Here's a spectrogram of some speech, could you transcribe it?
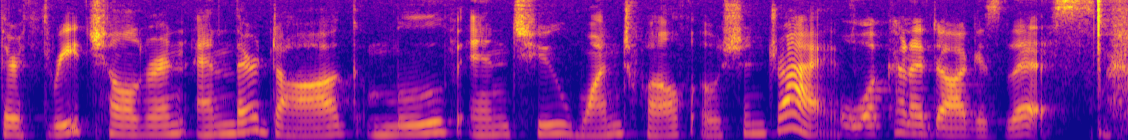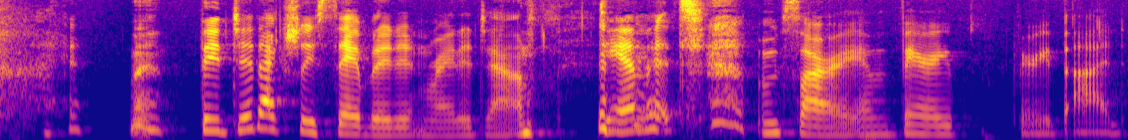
their three children, and their dog move into 112 Ocean Drive. What kind of dog is this? they did actually say, but I didn't write it down. Damn it. I'm sorry. I'm very, very bad.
